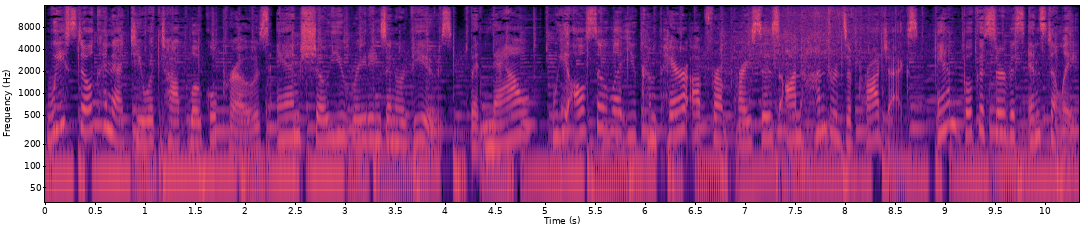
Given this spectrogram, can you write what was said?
We still connect you with top local pros and show you ratings and reviews, but now we also let you compare upfront prices on hundreds of projects and book a service instantly.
